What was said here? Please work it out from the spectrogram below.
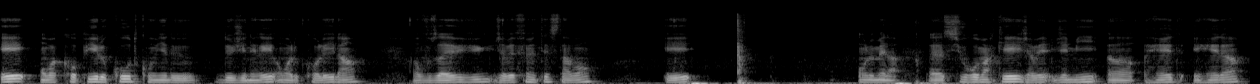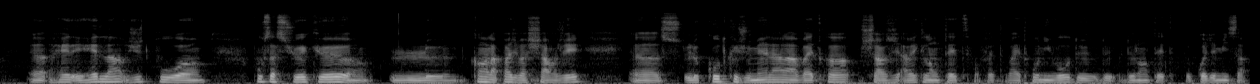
Et on va copier le code qu'on vient de, de, générer. On va le coller là. Vous avez vu, j'avais fait un test avant. Et on le met là. Euh, si vous remarquez, j'avais j'ai mis euh, head et header, head et head là, juste pour, pour s'assurer que le, quand la page va charger, le code que je mets là, va être chargé avec l'entête, en fait, va être au niveau de, de, l'entête. C'est pourquoi j'ai mis ça.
